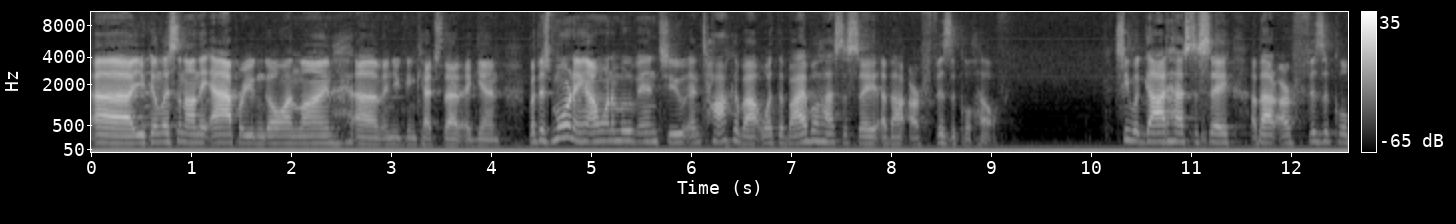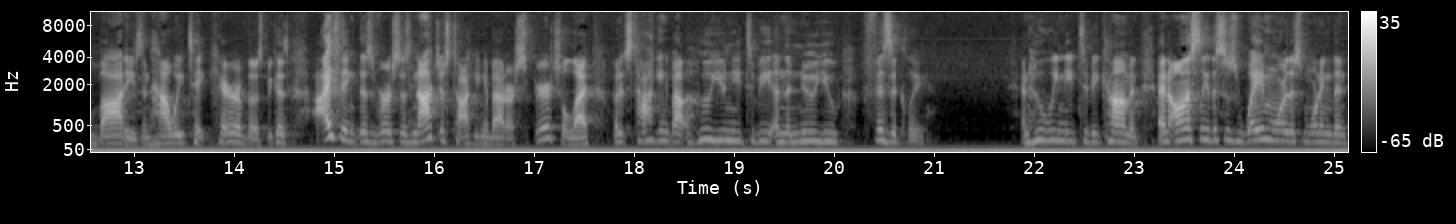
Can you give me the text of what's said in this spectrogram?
uh, you can listen on the app or you can go online um, and you can catch that again. But this morning, I want to move into and talk about what the Bible has to say about our physical health. See what God has to say about our physical bodies and how we take care of those. Because I think this verse is not just talking about our spiritual life, but it's talking about who you need to be and the new you physically and who we need to become. And, and honestly, this is way more this morning than,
